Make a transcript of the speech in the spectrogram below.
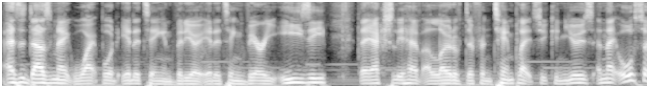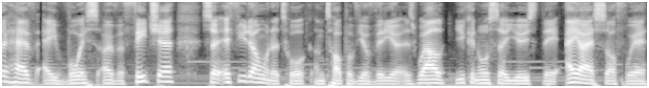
as it does make whiteboard editing and video editing very easy. They actually have a load of different templates you can use, and they also have a voiceover feature. So, if you don't want to talk on top of your video as well, you can also use their AI software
